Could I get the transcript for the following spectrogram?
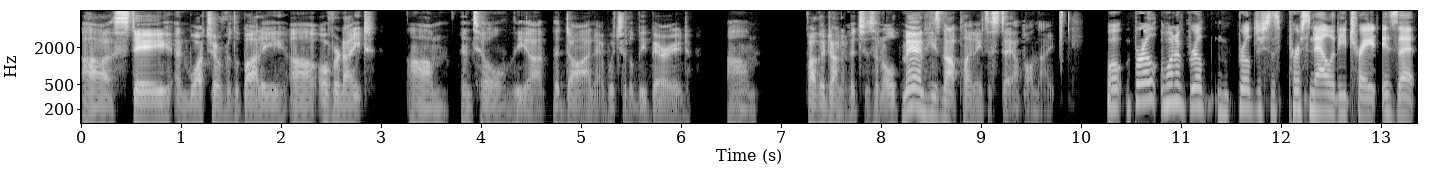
uh, stay and watch over the body uh, overnight um, until the uh, the dawn at which it'll be buried. Um, Father Donavich is an old man; he's not planning to stay up all night. Well, Brill, one of Brill, Brilgis's personality trait is that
